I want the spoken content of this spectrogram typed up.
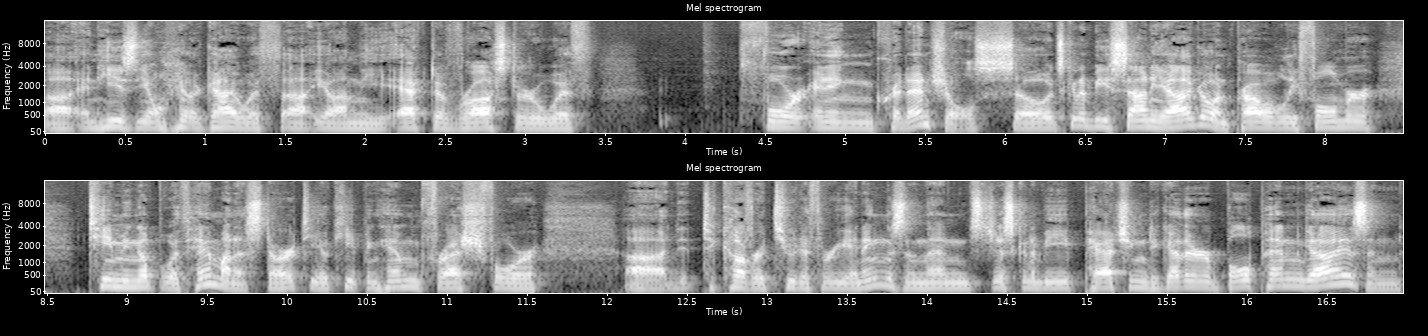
uh, and he's the only other guy with uh, you know on the active roster with four inning credentials. So it's going to be Santiago and probably Fulmer teaming up with him on a start. You know, keeping him fresh for. Uh, to cover two to three innings, and then it's just going to be patching together bullpen guys and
